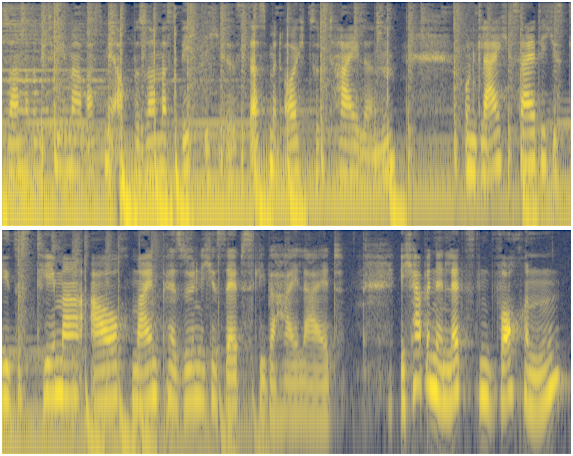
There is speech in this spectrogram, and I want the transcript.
Besonderen Thema, was mir auch besonders wichtig ist, das mit euch zu teilen. Und gleichzeitig ist dieses Thema auch mein persönliches Selbstliebe-Highlight. Ich habe in den letzten Wochen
